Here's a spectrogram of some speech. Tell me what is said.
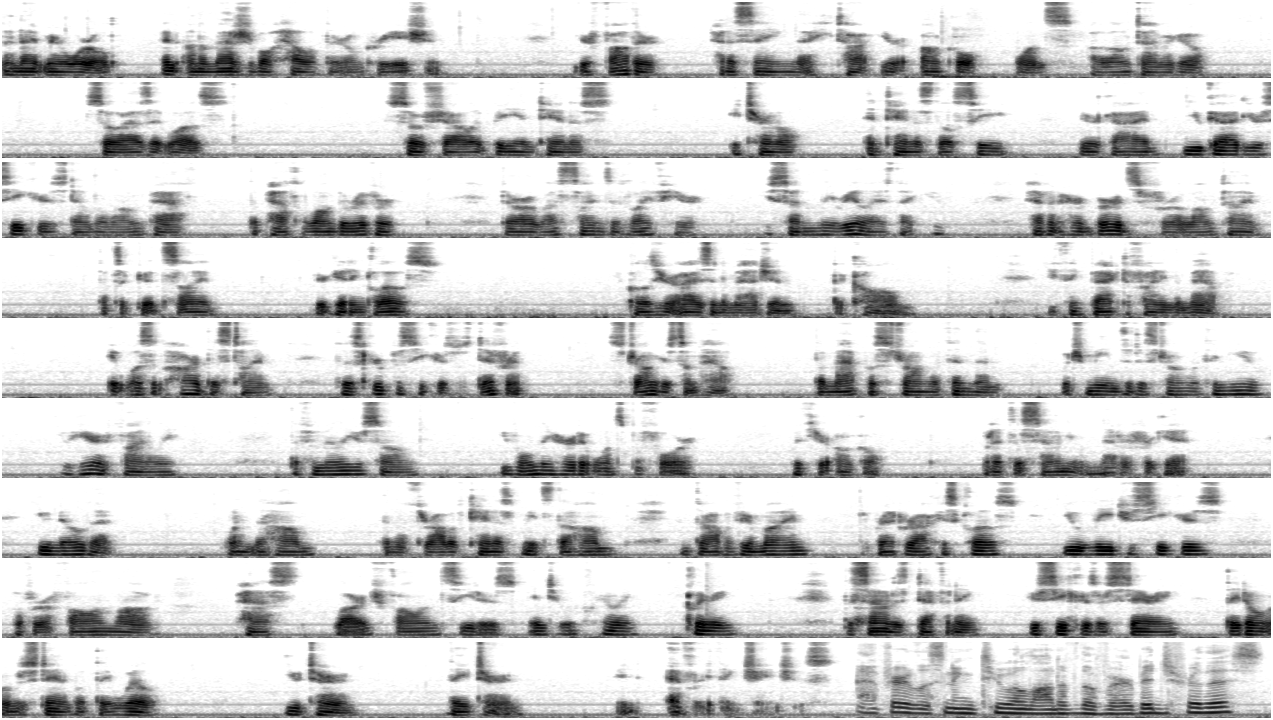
a nightmare world, an unimaginable hell of their own creation. Your father had a saying that he taught your uncle once a long time ago. So as it was, so shall it be in Tanis, eternal. In Tanis they'll see your guide, you guide your seekers down the long path, the path along the river. There are less signs of life here. You suddenly realize that you haven't heard birds for a long time. That's a good sign. You're getting close. Close your eyes and imagine the calm. You think back to finding the map. It wasn't hard this time. This group of seekers was different, stronger somehow. The map was strong within them, which means it is strong within you. You hear it finally. The familiar song. You've only heard it once before, with your uncle, but it's a sound you'll never forget. You know that when the hum and the throb of Tanis meets the hum and throb of your mind, the red rock is close. You lead your seekers over a fallen log, past large fallen cedars into a clearing. Clearing. The sound is deafening. Your seekers are staring. They don't understand, but they will. You turn. They turn. And everything changes. After listening to a lot of the verbiage for this,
